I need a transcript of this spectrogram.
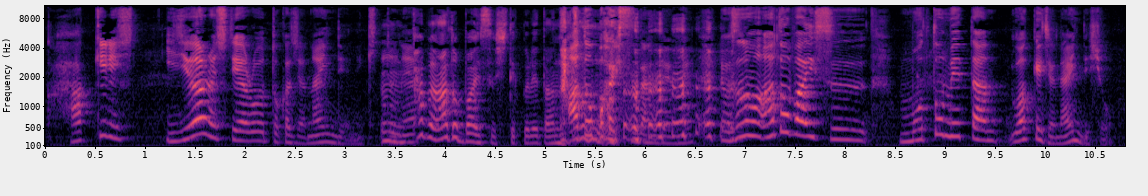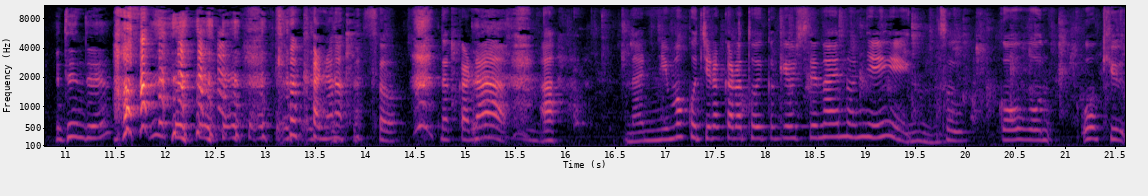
はっきりし意地悪してやろうとかじゃないんだよねきっとうんね、多分アドバイスしてくれたんだとアドバイスなんだよね。でもそのアドバイス求めたわけじゃないんでしょ？全然？だからそう。だからあ何にもこちらから問いかけをしてないのに、うん。そこをを急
